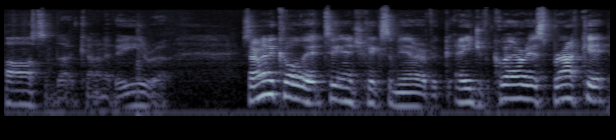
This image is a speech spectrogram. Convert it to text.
part of that kind of era. So I'm going to call it Teenage Kicks in the Air of Age of Aquarius bracket.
